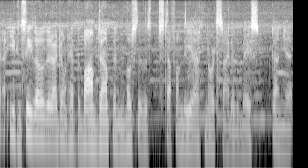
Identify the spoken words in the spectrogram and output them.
Uh, you can see, though, that I don't have the bomb dump and most of the stuff on the uh, north side of the base done yet.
